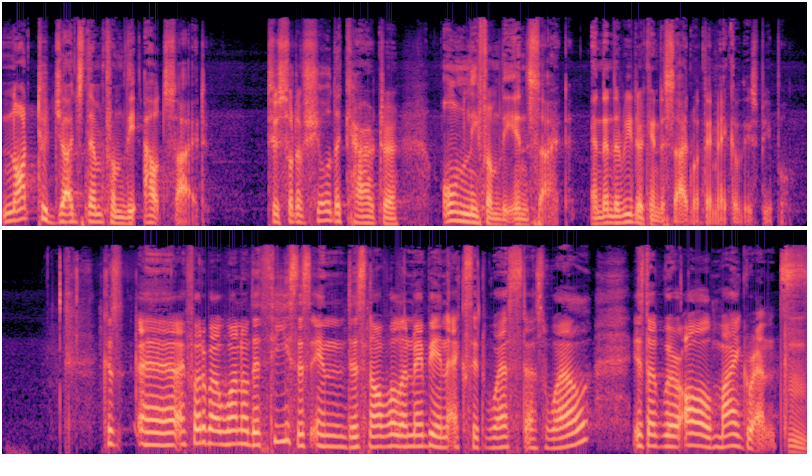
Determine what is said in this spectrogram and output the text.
not to judge them from the outside, to sort of show the character only from the inside. And then the reader can decide what they make of these people. Because uh, I thought about one of the theses in this novel, and maybe in Exit West as well, is that we're all migrants. Mm.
